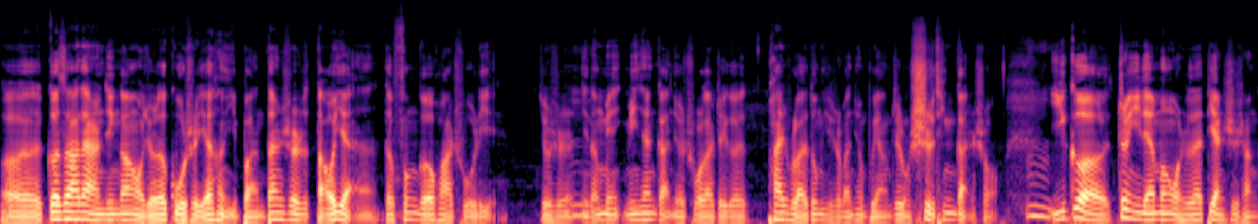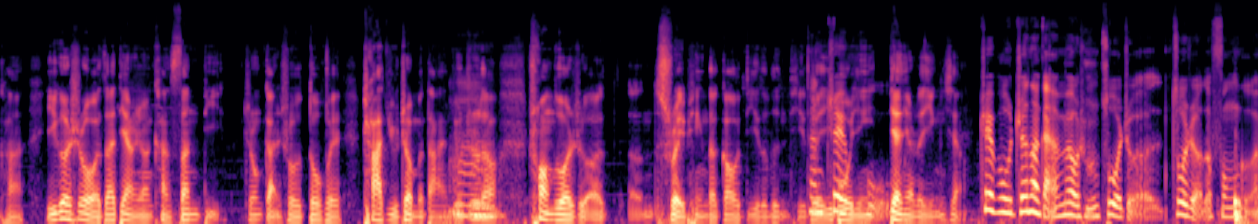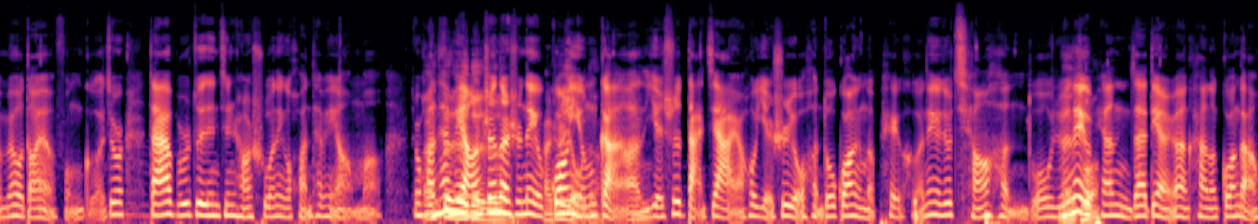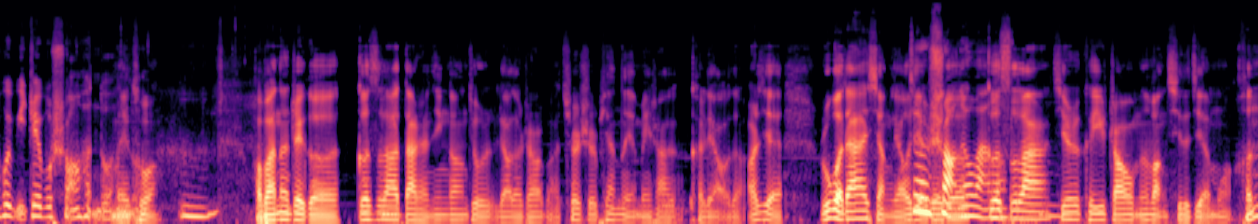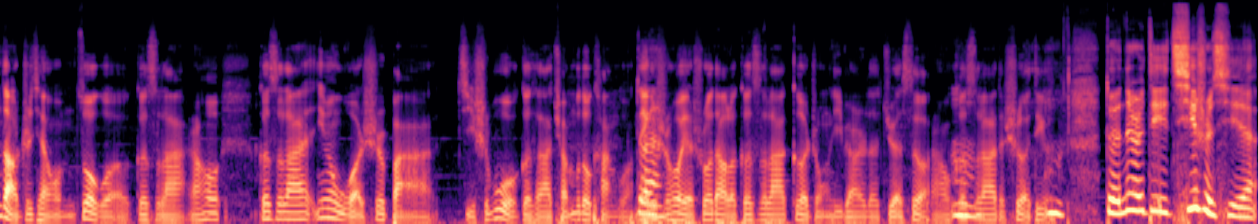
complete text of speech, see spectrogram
呃，哥斯拉大战金刚，我觉得故事也很一般，但是导演的风格化处理，就是你能明明显感觉出来，这个拍出来的东西是完全不一样，这种视听感受，嗯，一个正义联盟我是在电视上看，一个是我在电影院看三 D。这种感受都会差距这么大，你就知道创作者呃水平的高低的问题对一部影电影的影响。这部真的感觉没有什么作者作者的风格，没有导演风格。就是大家不是最近经常说那个《环太平洋》吗？就是《环太平洋》真的是那个光影感啊，也是打架，然后也是有很多光影的配合，那个就强很多。我觉得那个片子你在电影院看的观感会比这部爽很多。没错，嗯。好吧，那这个哥斯拉大战金刚就聊到这儿吧。确实片子也没啥可聊的，而且如果大家想了解这个哥斯拉，其实可以找我们往期的节目。很早之前我们做过哥斯拉，然后哥斯拉，因为我是把几十部哥斯拉全部都看过，那个时候也说到了哥斯拉各种里边的角色，然后哥斯拉的设定。对，那是第七十期，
